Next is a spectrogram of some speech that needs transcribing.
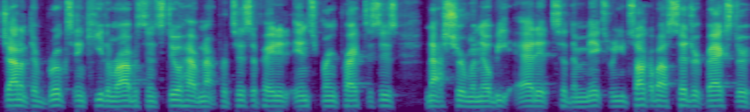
Jonathan Brooks and Keilan Robinson still have not participated in spring practices. Not sure when they'll be added to the mix. When you talk about Cedric Baxter,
